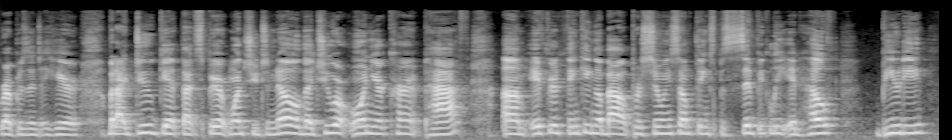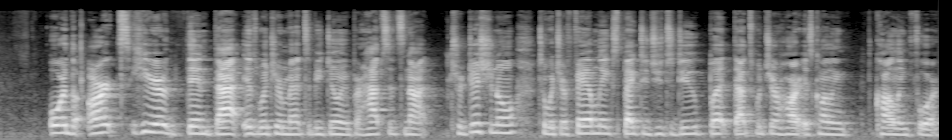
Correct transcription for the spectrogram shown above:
represented here, but I do get that spirit wants you to know that you are on your current path. Um, if you're thinking about pursuing something specifically in health, beauty, or the arts here, then that is what you're meant to be doing. Perhaps it's not traditional to what your family expected you to do, but that's what your heart is calling calling for.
